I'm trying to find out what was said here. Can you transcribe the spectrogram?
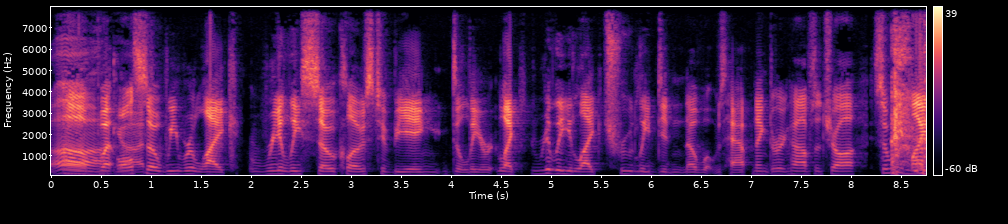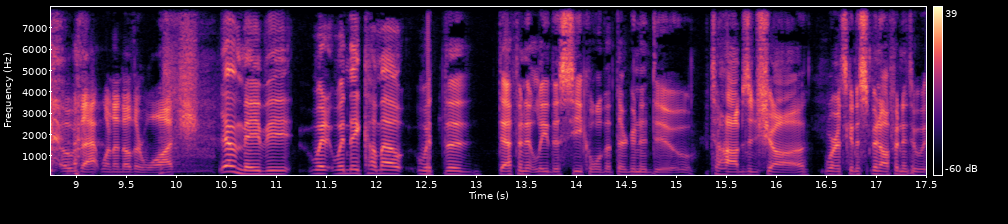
Oh, Uh, but God. also we were like really so close to being delir like really like truly didn't know what was happening during Hobbs and Shaw. So we might owe that one another watch. Yeah, maybe when when they come out with the definitely the sequel that they're gonna do to Hobbs and Shaw, where it's gonna spin off into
